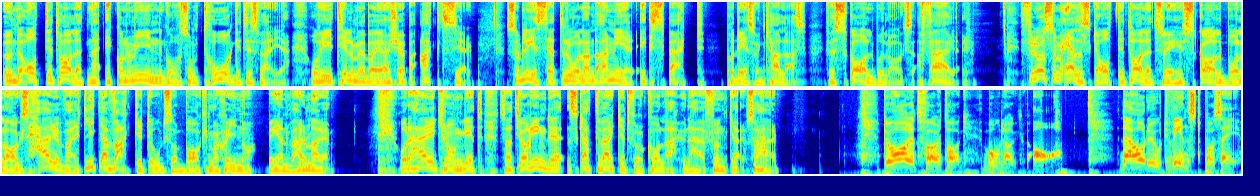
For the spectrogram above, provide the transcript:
Under 80-talet när ekonomin går som tåget i Sverige och vi till och med börjar köpa aktier så blir Seth Roland Arner expert på det som kallas för skalbolagsaffärer. För oss som älskar 80-talet så är skalbolagshärva ett lika vackert ord som bakmaskin och benvärmare. Och Det här är krångligt så att jag ringde Skatteverket för att kolla hur det här funkar. Så här. Du har ett företag, bolag A. Där har du gjort vinst på, säg,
